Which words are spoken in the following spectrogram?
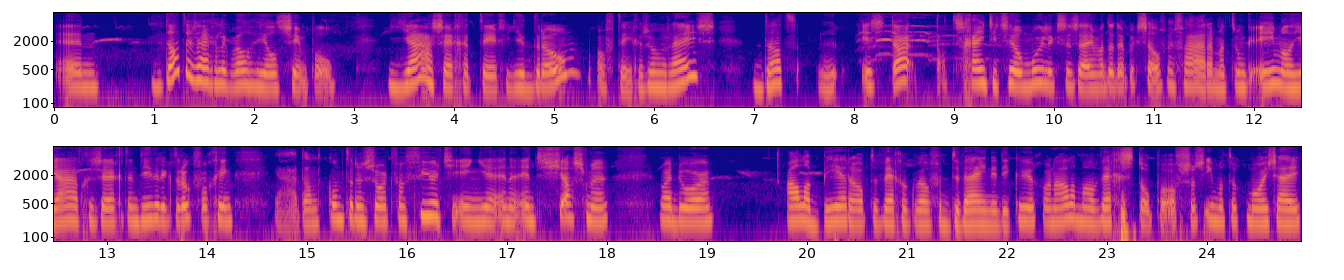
En dat is eigenlijk wel heel simpel. Ja zeggen tegen je droom of tegen zo'n reis, dat, is daar, dat schijnt iets heel moeilijks te zijn, want dat heb ik zelf ervaren. Maar toen ik eenmaal ja had gezegd en Diederik er ook voor ging, ja, dan komt er een soort van vuurtje in je en een enthousiasme, waardoor alle beren op de weg ook wel verdwijnen. Die kun je gewoon allemaal wegstoppen. Of zoals iemand ook mooi zei,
